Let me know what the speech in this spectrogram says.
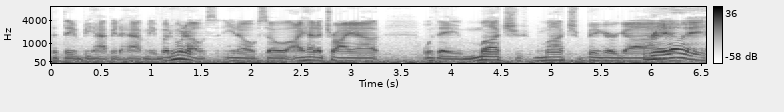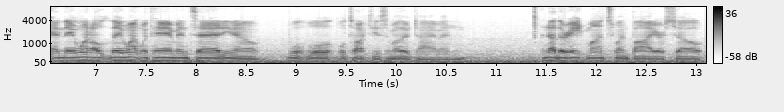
that they'd be happy to have me. But who knows, you know? So I had a tryout with a much much bigger guy. Really? And they went they went with him and said, you know, we'll we'll we'll talk to you some other time. And another eight months went by or so,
